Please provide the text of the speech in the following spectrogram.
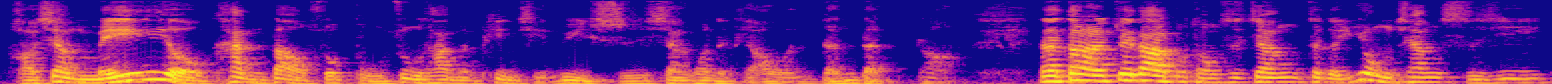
好像没有看到说补助他们聘请律师相关的条文等等啊。那当然最大的不同是将这个用枪时机。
